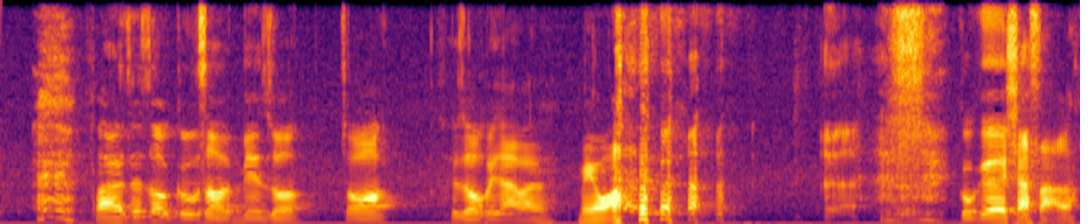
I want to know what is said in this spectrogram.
反而这时候狗嫂那边说，走啊，谁说回台湾？没有啊，狗哥吓傻了，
